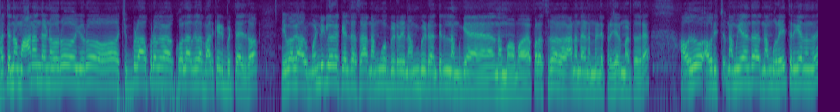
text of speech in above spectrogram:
ಮತ್ತು ನಮ್ಮ ಆನಂದಣ್ಣವರು ಇವರು ಚಿಕ್ಕಬಳ್ಳಾಪುರ ಕೋಲಾರ ಮಾರ್ಕೆಟ್ ಬಿಡ್ತಾಯಿದ್ರು. ಇವಾಗ ಅವ್ರು ಮಂಡಿಗಳವರೇ ಕೇಳ್ತಾರೆ ಸರ್ ನಮಗೂ ಬಿಡ್ರಿ, ನಮ್ಗೆ ಬಿಡ್ರಿ ಅಂತೇಳಿ ನಮಗೆ, ನಮ್ಮ ವ್ಯಾಪಾರಸ್ಥರು ಆನಂದಣ್ಣ ಮೇಲೆ ಪ್ರೆಷರ್ ಮಾಡ್ತಿದ್ದಾರೆ ಹೌದು ಅವ್ರಿಗೆ ನಮಗೇನಂದ್ರೆ ನಮ್ಮ ರೈತರಿಗೆ ಏನಂದರೆ,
